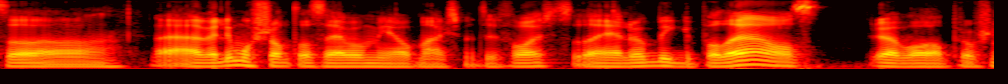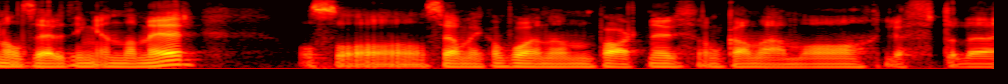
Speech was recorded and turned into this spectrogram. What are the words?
så det er veldig morsomt å se hvor mye oppmerksomhet vi får. Så det gjelder å bygge på det og prøve å profesjonalisere ting enda mer. Og så se om vi kan få inn en partner som kan være med å løfte det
